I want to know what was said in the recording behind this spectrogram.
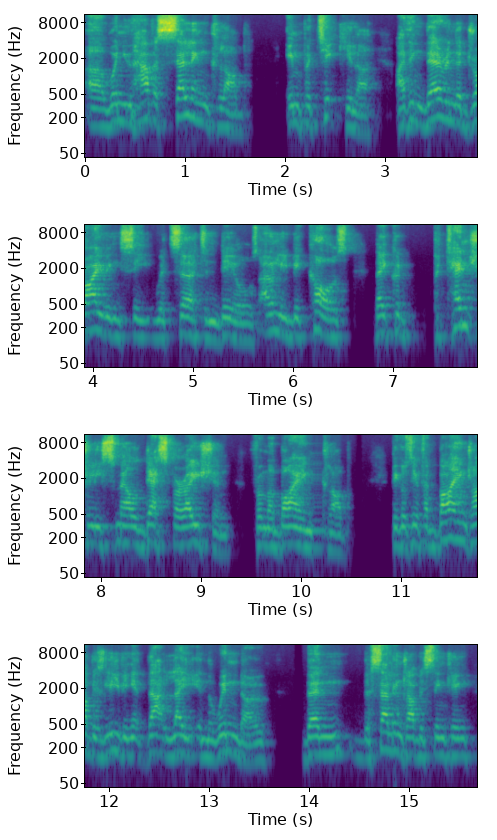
uh, when you have a selling club in particular, I think they're in the driving seat with certain deals only because they could potentially smell desperation from a buying club. Because if a buying club is leaving it that late in the window, then the selling club is thinking,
